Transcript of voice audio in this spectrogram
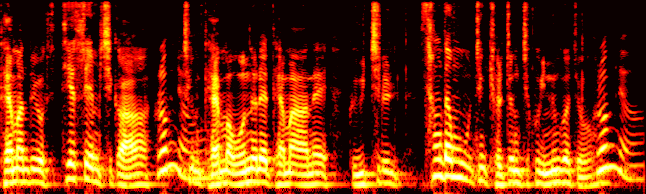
대만도 역시 TSMC가 그럼요. 지금 대만 오늘의 대만의 그 위치를 상당 부분 지금 결정짓고 있는 거죠. 그럼요.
